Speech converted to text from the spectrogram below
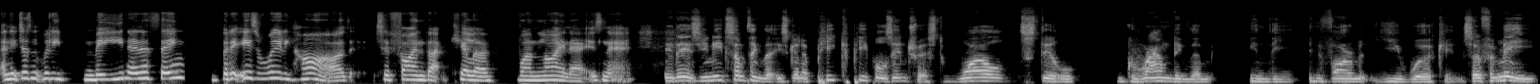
and it doesn't really mean anything but it is really hard to find that killer one liner isn't it it is you need something that is going to pique people's interest while still grounding them in the environment you work in so for mm. me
